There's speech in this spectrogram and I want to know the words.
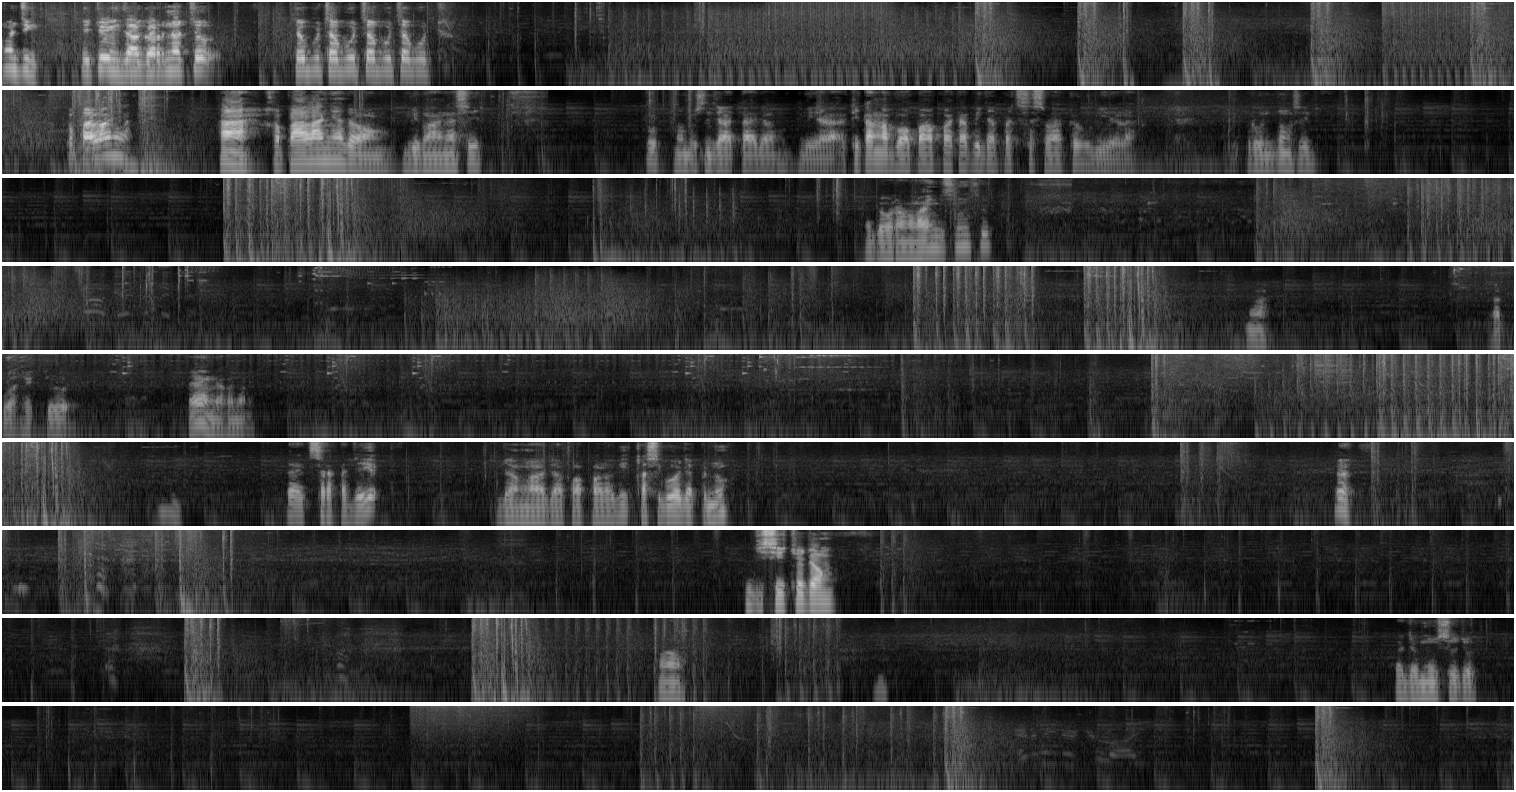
Anjing, itu yang jagarnya, cuk. Cabut, cabut, cabut, cabut. Kepalanya. Hah, kepalanya dong. Gimana sih? Uh, ngambil senjata dong. Gila. Kita nggak bawa apa-apa tapi dapat sesuatu. Gila. Beruntung sih. Ada orang lain di sini sih. Gua hack dulu. Eh, nggak kena. Hmm. Kita ekstrak aja yuk. Udah nggak ada apa-apa lagi. Tas gua ada penuh. Eh. Di situ dong. Ah. Ada musuh tuh.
